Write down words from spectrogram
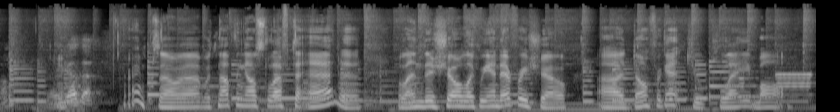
Oh, there you go then. All right, so uh, with nothing else left to add, uh, we'll end this show like we end every show. Uh, don't forget to play ball. I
